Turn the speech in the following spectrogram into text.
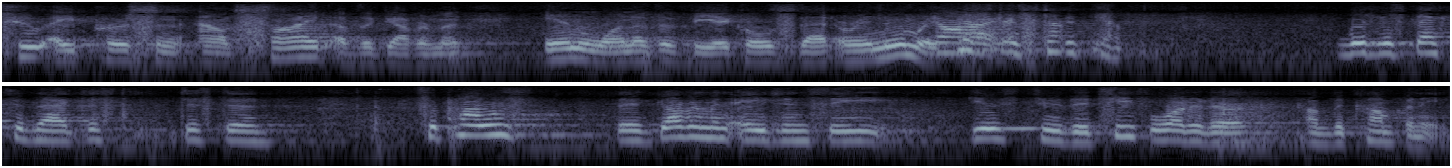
to a person outside of the government in one of the vehicles that are enumerated. With respect to that, just, just to, suppose the government agency gives to the chief auditor of the company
